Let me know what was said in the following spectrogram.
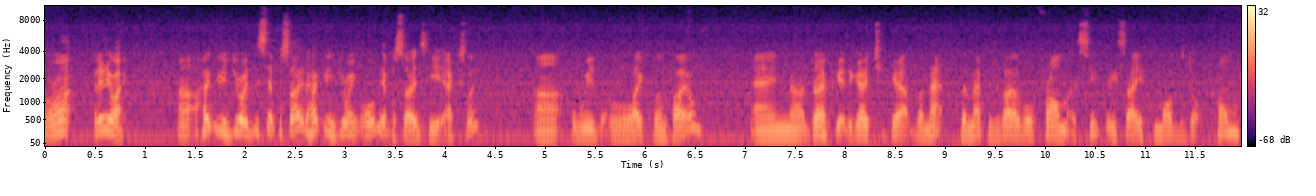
Alright, but anyway, uh, I hope you enjoyed this episode. I hope you're enjoying all the episodes here, actually, uh, with Lakeland Vale. And uh, don't forget to go check out the map. The map is available from simplysafemods.com,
